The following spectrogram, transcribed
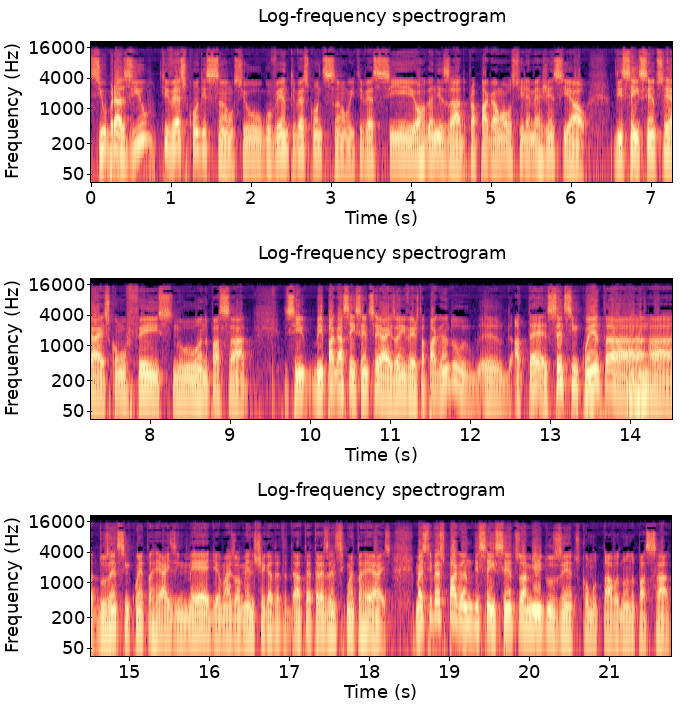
Se o Brasil tivesse condição, se o governo tivesse condição e tivesse se organizado para pagar um auxílio emergencial de 600 reais, como fez no ano passado, se me pagar 600 reais, ao invés de estar tá pagando eh, até 150 uhum. a, a 250 reais em média, mais ou menos, chega até, até 350 reais. Mas se estivesse pagando de 600 a 1.200, como estava no ano passado,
